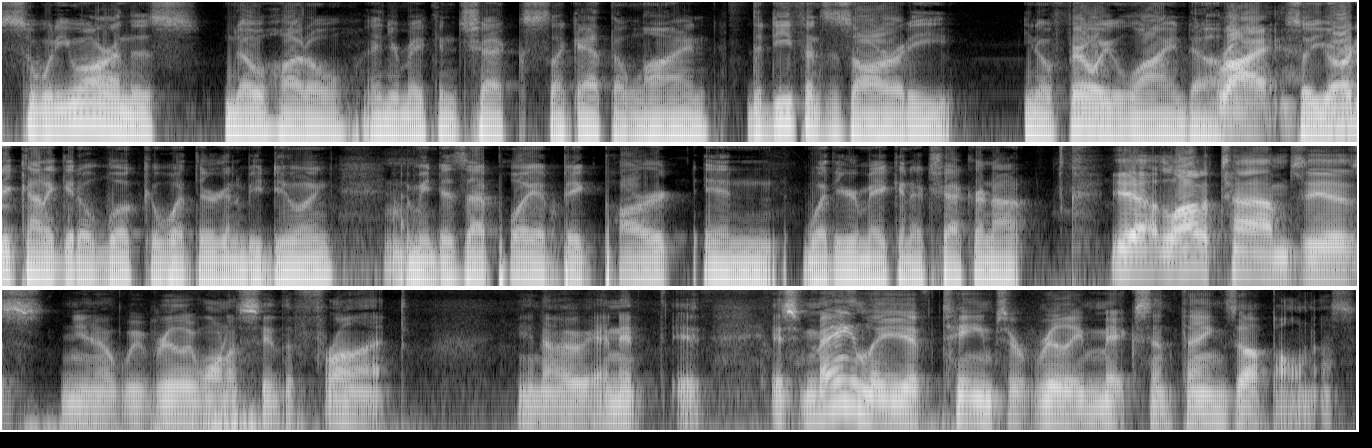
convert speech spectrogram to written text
So when you are in this no huddle and you're making checks like at the line, the defense is already you know fairly lined up. Right. So you already kind of get a look at what they're going to be doing. Mm-hmm. I mean, does that play a big part in whether you're making a check or not? Yeah, a lot of times is you know we really want to see the front, you know, and if it, it's mainly if teams are really mixing things up on us,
